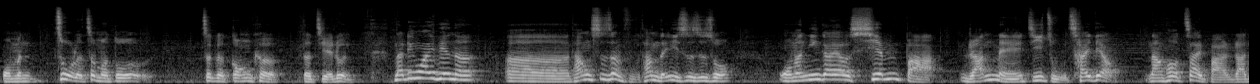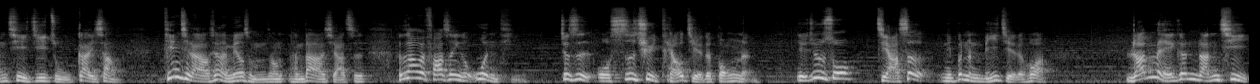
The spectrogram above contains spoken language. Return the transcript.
我们做了这么多这个功课的结论。那另外一边呢，呃，台中市政府他们的意思是说，我们应该要先把燃煤机组拆掉，然后再把燃气机组盖上。听起来好像也没有什么很大的瑕疵，可是它会发生一个问题，就是我失去调节的功能。也就是说，假设你不能理解的话，燃煤跟燃气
